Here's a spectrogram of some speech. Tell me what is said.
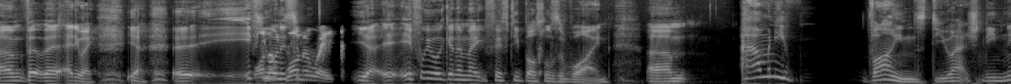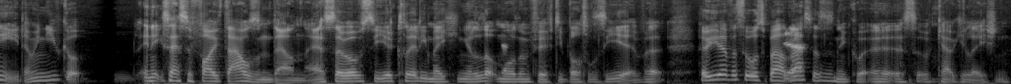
Um, but, uh, anyway, yeah. Uh, if One, you wanted one to, a week. yeah, if we were going to make 50 bottles of wine, um, how many vines do you actually need? I mean, you've got in excess of 5,000 down there, so obviously you're clearly making a lot more than 50 bottles a year. But have you ever thought about Yeah. that as an equi- uh, sort of calculation?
